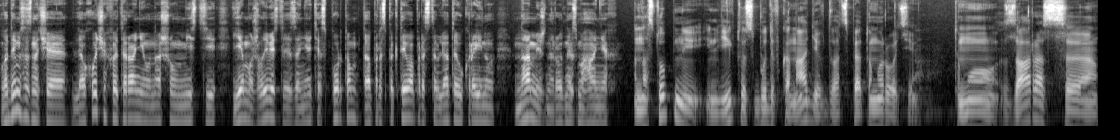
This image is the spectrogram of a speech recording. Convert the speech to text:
Вадим зазначає, для охочих ветеранів у нашому місті є можливість для заняття спортом та перспектива представляти Україну на міжнародних змаганнях. Наступний інвіктус буде в Канаді в 2025 році. Тому зараз е,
